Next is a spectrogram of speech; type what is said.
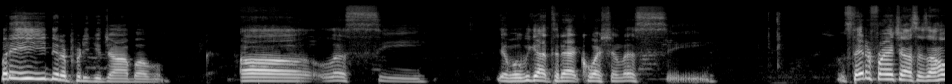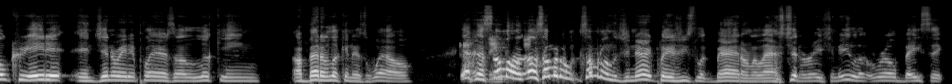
But he, he did a pretty good job of them. Uh let's see. Yeah, well, we got to that question. Let's see. State of franchise says, I hope created and generated players are looking are better looking as well. Yeah, because some of so. some of them some of them the generic players used to look bad on the last generation. They look real basic.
